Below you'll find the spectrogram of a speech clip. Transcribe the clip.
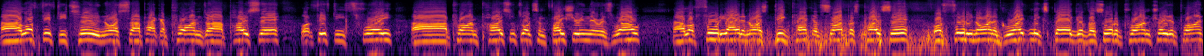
Uh, lot 52, nice uh, pack of primed uh, posts there. Lot 53, uh, primed posts. Looks like some fascia in there as well. Uh, lot 48, a nice big pack of cypress posts there. Lot 49, a great mixed bag of assorted prime treated pine.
